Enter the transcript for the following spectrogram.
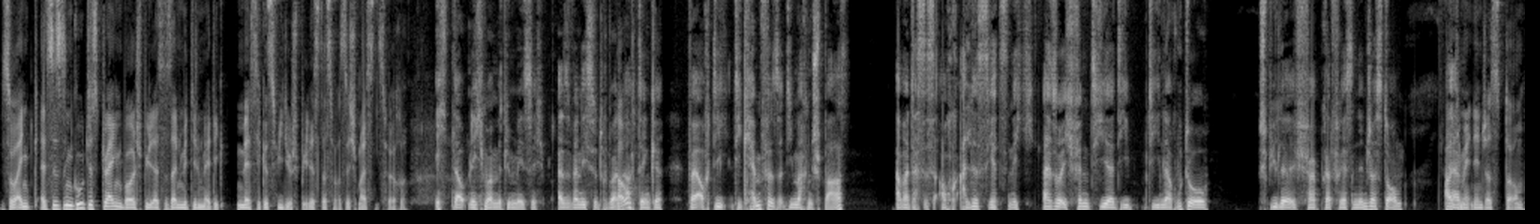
So ein, es ist ein gutes Dragon Ball Spiel, es ist ein mittelmäßiges Videospiel, ist das, was ich meistens höre. Ich glaube nicht mal mittelmäßig. Also wenn ich so drüber oh. nachdenke, weil auch die, die Kämpfe, die machen Spaß. Aber das ist auch alles jetzt nicht, also ich finde hier die, die Naruto Spiele, ich habe gerade vergessen, Ninja Storm. Ultimate ähm, Ninja Storm.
